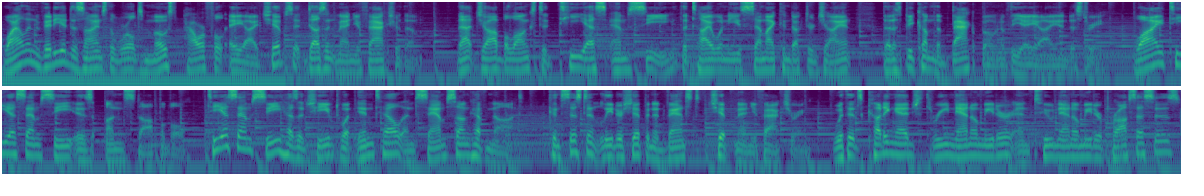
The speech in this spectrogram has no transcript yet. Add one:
While NVIDIA designs the world's most powerful AI chips, it doesn't manufacture them. That job belongs to TSMC, the Taiwanese semiconductor giant that has become the backbone of the AI industry. Why TSMC is unstoppable. TSMC has achieved what Intel and Samsung have not, consistent leadership in advanced chip manufacturing. With its cutting-edge 3-nanometer and 2-nanometer processes,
